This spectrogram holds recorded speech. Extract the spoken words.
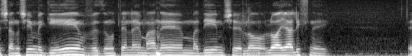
שאנשים מגיעים וזה נותן להם מענה מדהים שלא לא היה לפני. אה,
